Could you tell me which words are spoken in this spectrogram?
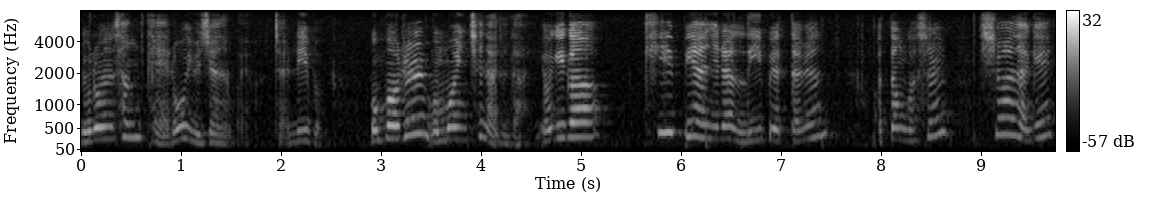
요런 상태로 유지하는 거예요. 자, live. 뭐뭐를 뭐뭐인 채 놔두다. 여기가 keep이 아니라 live였다면 어떤 것을 시원하게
